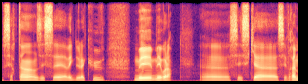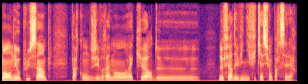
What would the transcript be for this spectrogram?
certains essais avec de la cuve. Mais, mais voilà. Euh, c'est ce qu'il C'est vraiment, on est au plus simple. Par contre, j'ai vraiment à cœur de, de faire des vinifications parcellaires.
